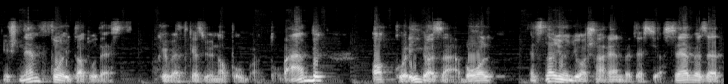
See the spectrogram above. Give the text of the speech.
és nem folytatod ezt a következő napokban tovább, akkor igazából ezt nagyon gyorsan rendbe teszi a szervezet,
